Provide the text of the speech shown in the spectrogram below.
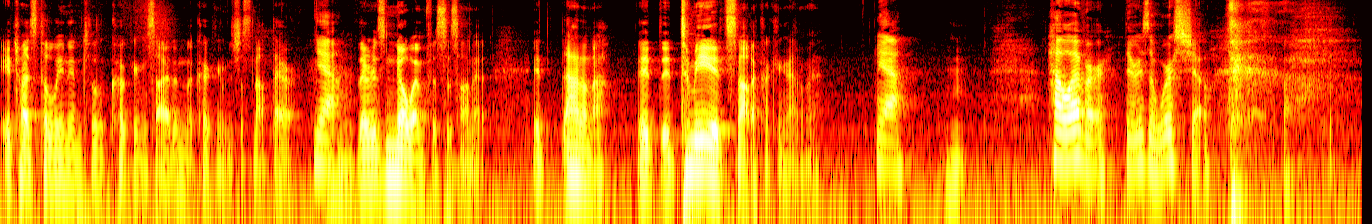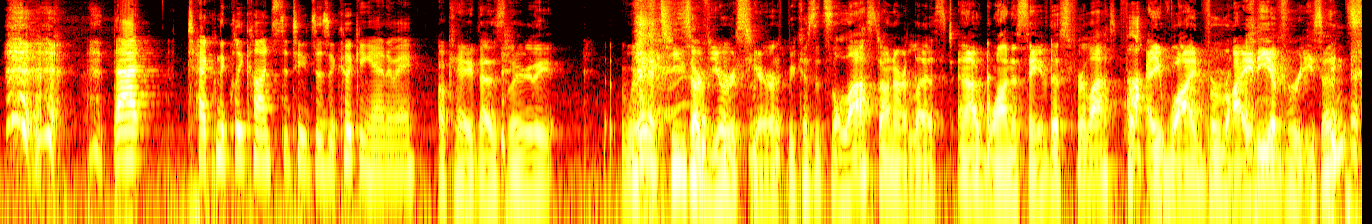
it tries to lean into the cooking side, and the cooking is just not there. Yeah. Mm-hmm. There is no emphasis on it. It I don't know. It, it to me, it's not a cooking anime. Yeah. However, there is a worse show. that technically constitutes as a cooking anime. Okay, that is literally. We're gonna tease our viewers here because it's the last on our list, and I want to save this for last for a wide variety of reasons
